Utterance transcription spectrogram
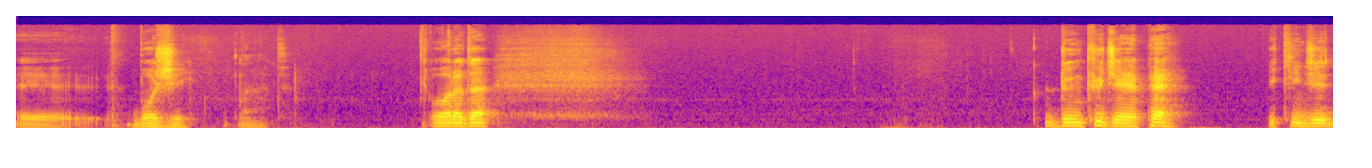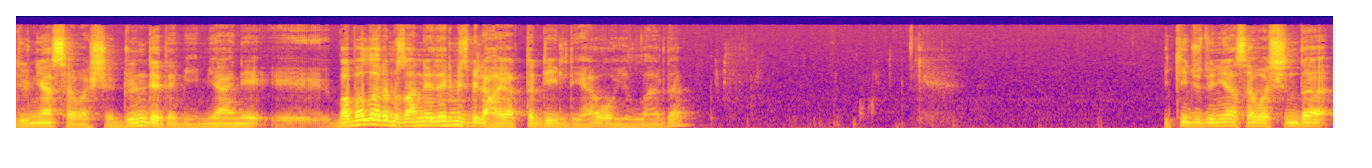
e, Boji. Evet. O arada dünkü CHP İkinci Dünya Savaşı, dün de demeyeyim yani e, babalarımız, annelerimiz bile hayatta değildi ya o yıllarda. İkinci Dünya Savaşı'nda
